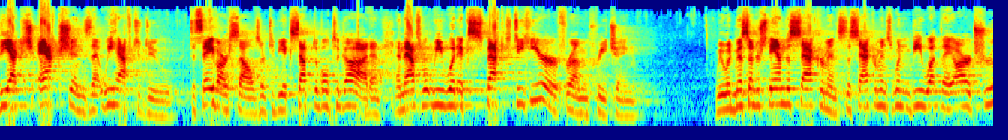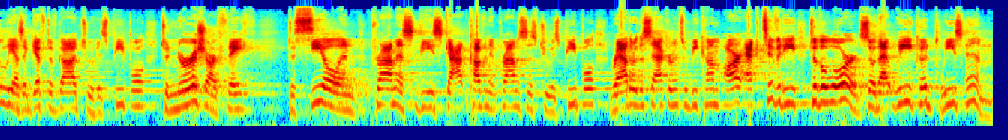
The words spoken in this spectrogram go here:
the actions that we have to do to save ourselves or to be acceptable to God. And, and that's what we would expect to hear from preaching. We would misunderstand the sacraments. The sacraments wouldn't be what they are truly as a gift of God to his people, to nourish our faith, to seal and promise these God covenant promises to his people. Rather, the sacraments would become our activity to the Lord so that we could please him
